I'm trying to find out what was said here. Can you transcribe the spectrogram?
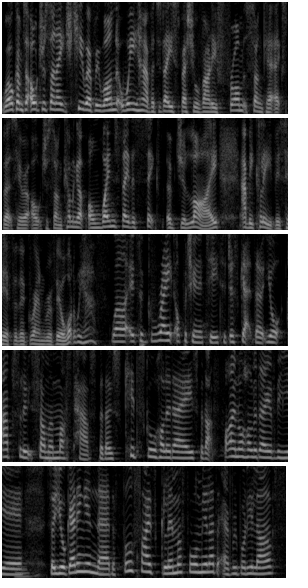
Welcome to Ultrasun HQ, everyone. We have a today's special value from sun care experts here at Ultrasun coming up on Wednesday, the 6th of July. Abby Cleve is here for the grand reveal. What do we have? Well, it's a great opportunity to just get the, your absolute summer must haves for those kids' school holidays, for that final holiday of the year. Mm. So you're getting in there the full size glimmer formula that everybody loves,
